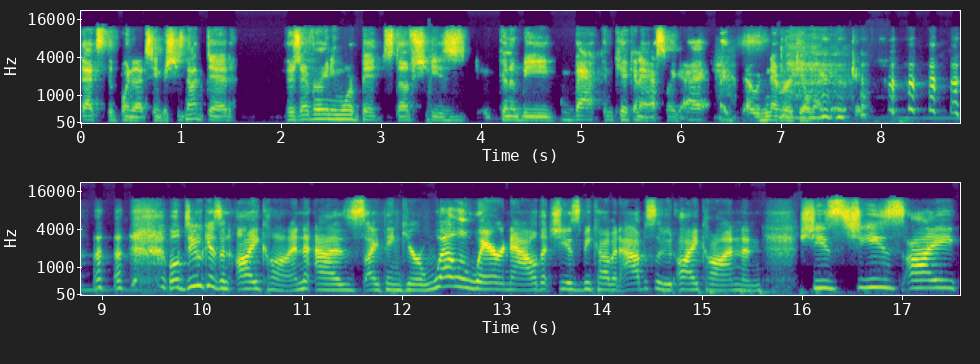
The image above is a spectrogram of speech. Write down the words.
That's the point of that scene. But she's not dead. If there's ever any more bit stuff, she's gonna be back and kicking ass. Like I, I, I would never kill that character. well, Duke is an icon, as I think you're well aware now that she has become an absolute icon, and she's she's I.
